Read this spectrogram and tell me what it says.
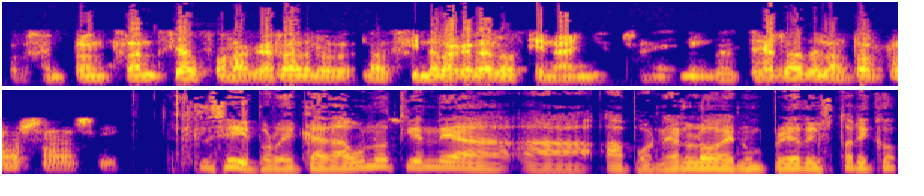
Por ejemplo, en Francia fue la guerra de los, la fin de la guerra de los 100 años. En Inglaterra de las dos rosas. Y, Sí, porque cada uno tiende a, a- a ponerlo en un periodo histórico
